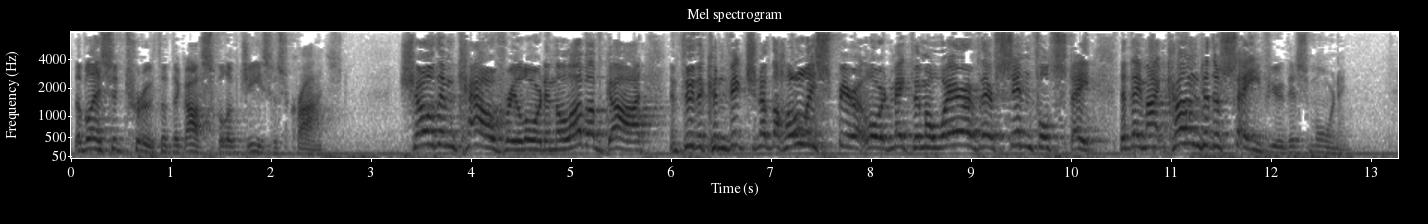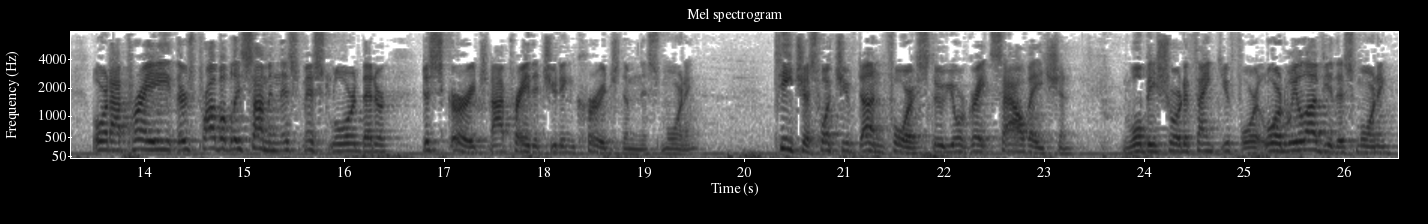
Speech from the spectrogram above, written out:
the blessed truth of the gospel of Jesus Christ. Show them Calvary, Lord, in the love of God and through the conviction of the Holy Spirit, Lord, make them aware of their sinful state that they might come to the Savior this morning. Lord, I pray there's probably some in this mist, Lord, that are discouraged and I pray that you'd encourage them this morning. Teach us what you've done for us through your great salvation and we'll be sure to thank you for it. Lord, we love you this morning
